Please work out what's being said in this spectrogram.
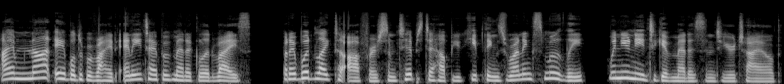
I am not able to provide any type of medical advice, but I would like to offer some tips to help you keep things running smoothly when you need to give medicine to your child.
